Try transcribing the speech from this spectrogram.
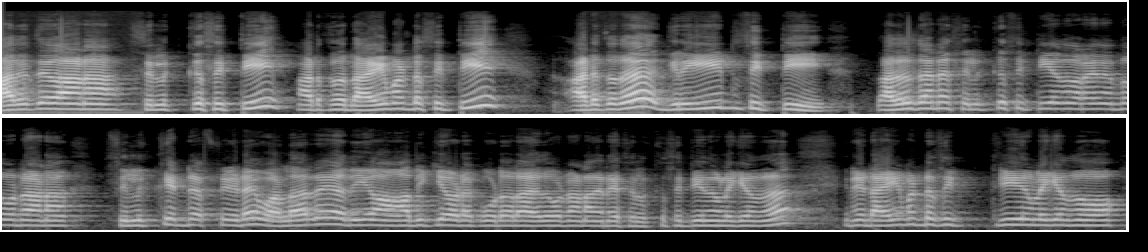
ആദ്യത്തേതാണ് സിൽക്ക് സിറ്റി അടുത്തത് ഡയമണ്ട് സിറ്റി അടുത്തത് ഗ്രീൻ സിറ്റി. അതിൽ തന്നെ സിൽക്ക് സിറ്റി എന്ന് പറയുന്നത് എന്തുകൊണ്ടാണ്? സിൽക്ക് ഇൻഡസ്ട്രിയുടെ വളരെയധികം ആധിക്യം അവിടെ കൂടുതലായതുകൊണ്ടാണ് അതിനെ സിൽക്ക് സിറ്റി എന്ന് വിളിക്കുന്നത്. ഇനി ഡയമണ്ട് സിറ്റി എന്ന് വിളിക്കുന്നു.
